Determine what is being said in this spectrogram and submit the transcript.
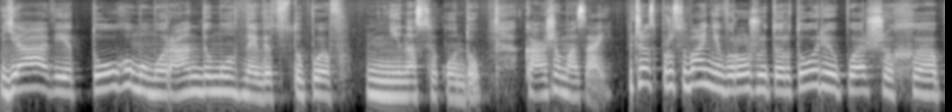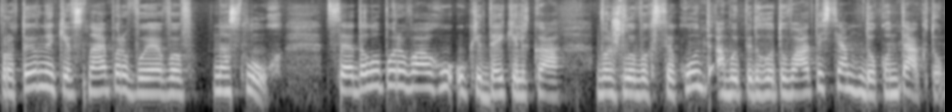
Я від того меморандуму не відступив ні на секунду, каже Мазай. Під час просування ворожої території перших е, противників снайпер виявив на слух. Це дало перевагу у декілька важливих секунд, аби підготуватися до контакту.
